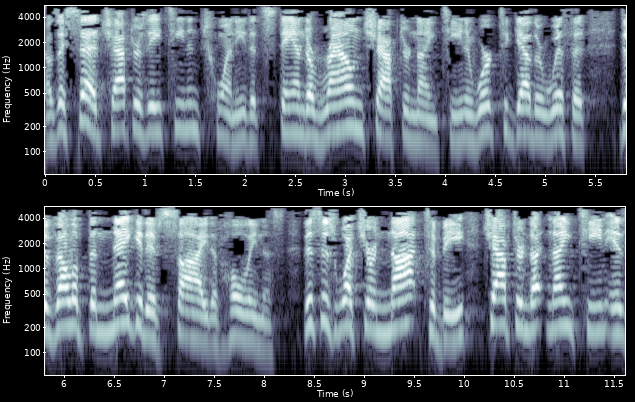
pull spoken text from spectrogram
As I said, chapters 18 and 20 that stand around chapter 19 and work together with it develop the negative side of holiness. This is what you're not to be. Chapter 19 is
